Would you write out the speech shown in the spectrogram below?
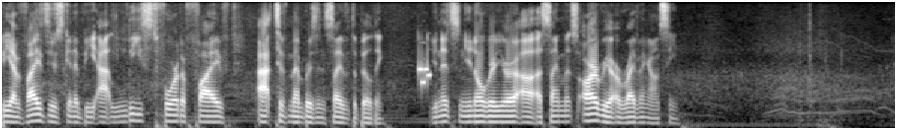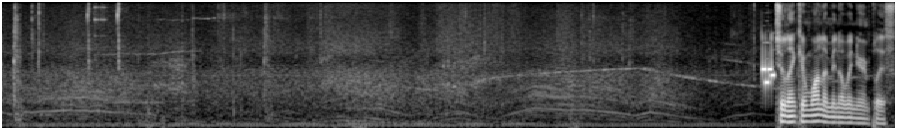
Be advised there's going to be at least four to five active members inside of the building. Units, and you know where your uh, assignments are. We are arriving on scene. Two Lincoln One. Let me know when you're in place.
